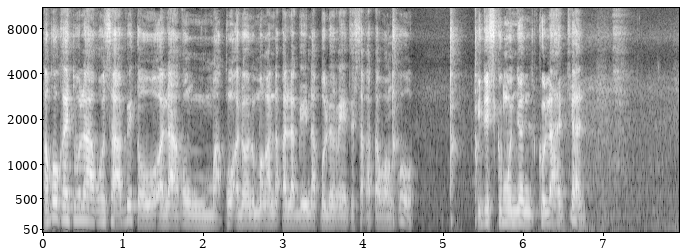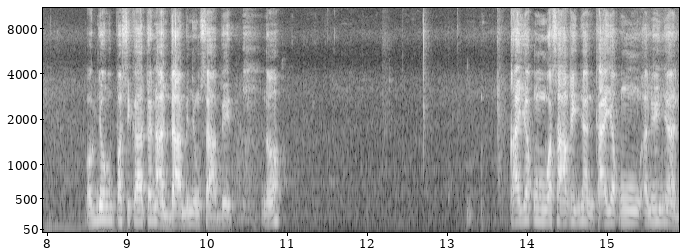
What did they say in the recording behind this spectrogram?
Ako kahit wala akong sabit o wala akong kung ano ng mga nakalagay na kulerete sa katawan ko, idiskumunyon ko lahat yan. Huwag nyo akong pasikatan na ang dami nyong sabit, no? Kaya kong wasakin yan, kaya kong ano yun yan,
